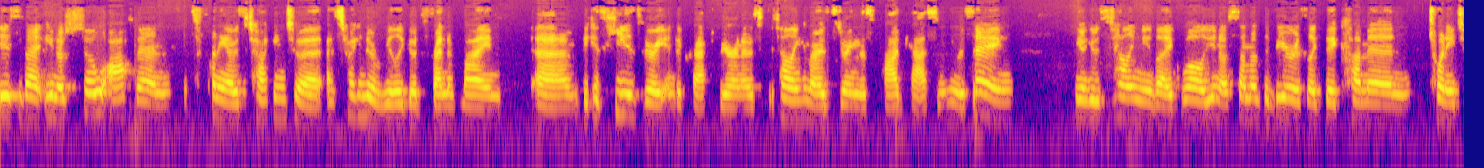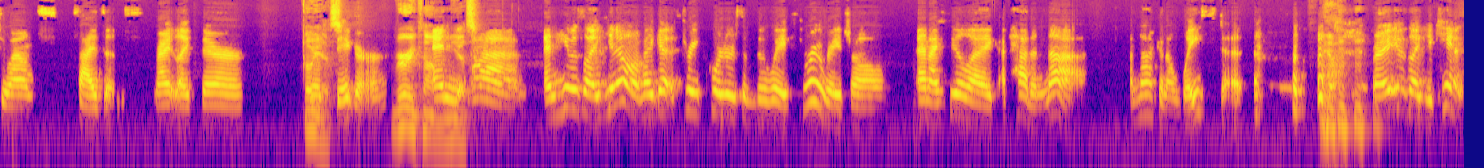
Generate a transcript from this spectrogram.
is that you know so often it's funny i was talking to a i was talking to a really good friend of mine um, because he is very into craft beer and i was telling him i was doing this podcast and he was saying you know he was telling me like well you know some of the beers like they come in 22 ounce sizes right like they're, oh, yes. bigger very common and, yes um, and he was like you know if i get three quarters of the way through rachel and i feel like i've had enough i'm not going to waste it yeah. right? It's like you can't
